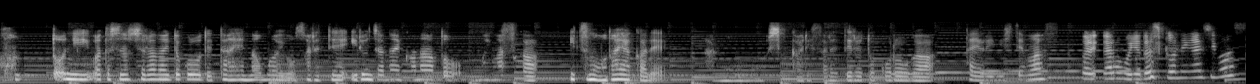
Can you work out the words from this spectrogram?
本当に私の知らないところで大変な思いをされているんじゃないかなと思いますが、いつも穏やかで、あのーしっかりされてるところが頼りにしてます。これからもよろしくお願いします。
